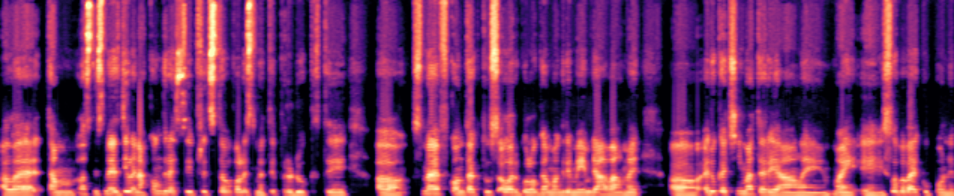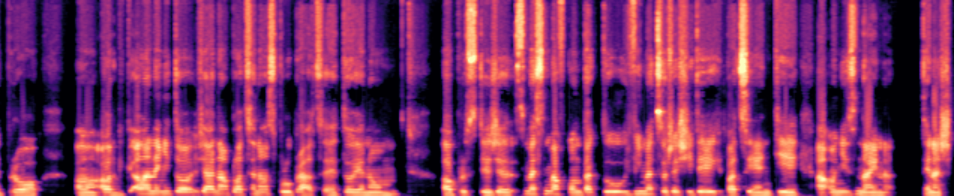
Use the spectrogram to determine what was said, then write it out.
ale tam vlastně jsme jezdili na kongresy, představovali jsme ty produkty, uh, jsme v kontaktu s alergologama, kde my jim dáváme uh, edukační materiály, mají i slovové kupony pro uh, alergiky, ale není to žádná placená spolupráce, je to jenom uh, prostě, že jsme s nima v kontaktu, víme, co řeší ty jejich pacienti a oni znají ty naše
